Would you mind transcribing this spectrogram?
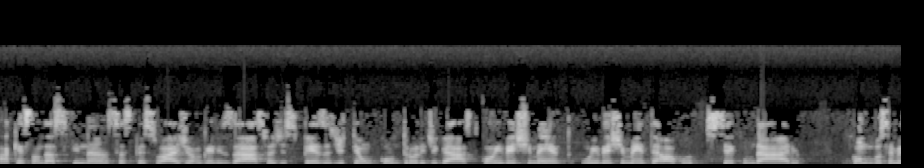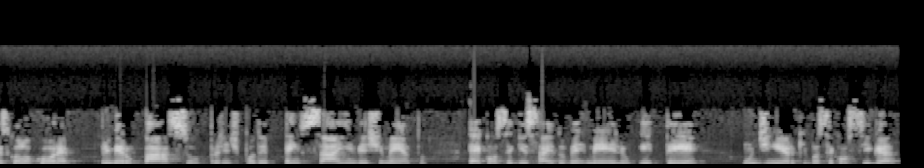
a questão das finanças pessoais, de organizar suas despesas, de ter um controle de gasto com o investimento. O investimento é algo secundário, como você mesmo colocou, né? Primeiro passo para a gente poder pensar em investimento é conseguir sair do vermelho e ter um dinheiro que você consiga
